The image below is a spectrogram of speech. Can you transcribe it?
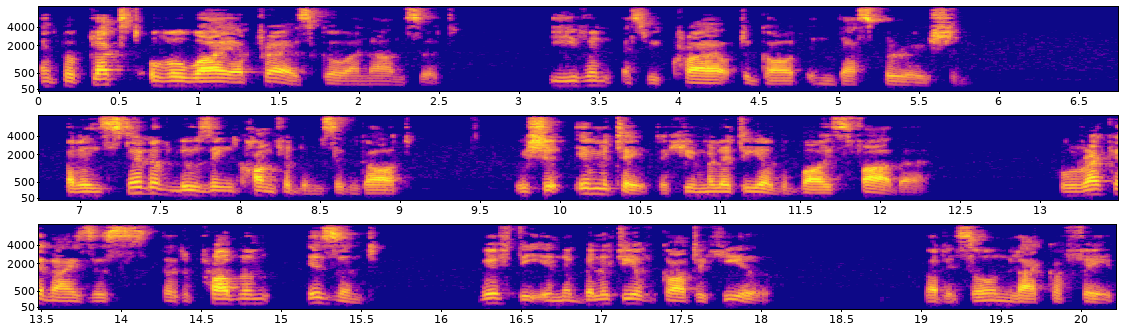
and perplexed over why our prayers go unanswered, even as we cry out to God in desperation. But instead of losing confidence in God, we should imitate the humility of the boy's father, who recognizes that the problem isn't with the inability of God to heal, but his own lack of faith.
